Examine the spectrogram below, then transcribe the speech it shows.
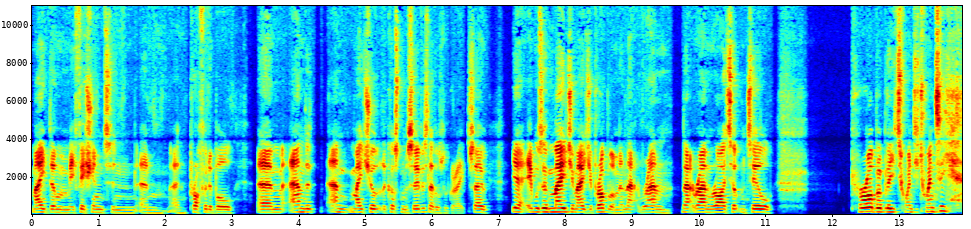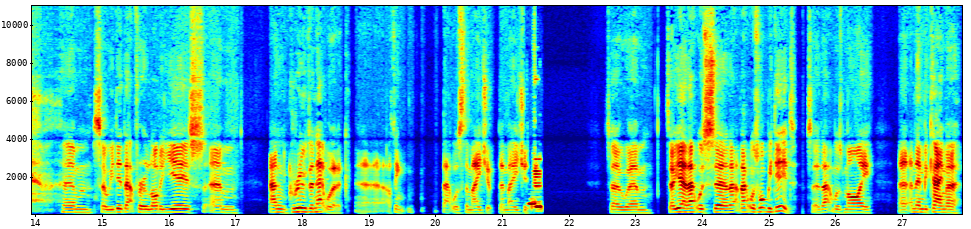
made them efficient and and, and profitable. Um, and and made sure that the customer service levels were great. So yeah, it was a major, major problem, and that ran that ran right up until probably 2020. Um, so we did that for a lot of years um, and grew the network. Uh, I think that was the major, the major. So um, so yeah, that was uh, that that was what we did. So that was my, uh, and then became a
